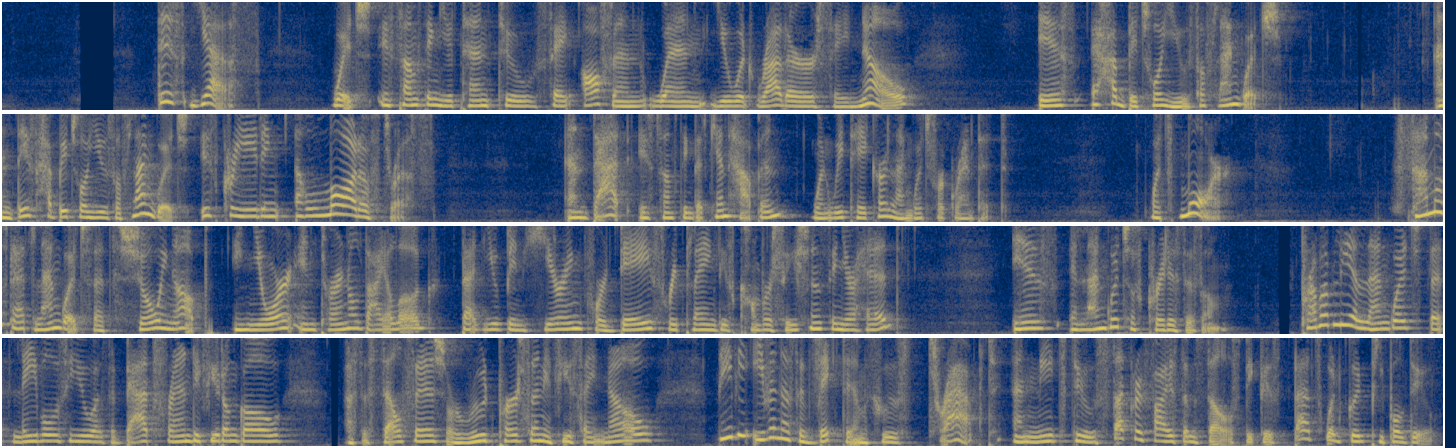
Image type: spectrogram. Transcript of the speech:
This yes, which is something you tend to say often when you would rather say no, is a habitual use of language. And this habitual use of language is creating a lot of stress. And that is something that can happen when we take our language for granted. What's more, some of that language that's showing up in your internal dialogue that you've been hearing for days, replaying these conversations in your head, is a language of criticism. Probably a language that labels you as a bad friend if you don't go, as a selfish or rude person if you say no, maybe even as a victim who's trapped and needs to sacrifice themselves because that's what good people do.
